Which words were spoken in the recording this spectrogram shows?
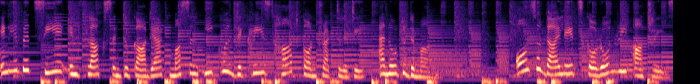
inhibits Ca influx into cardiac muscle equal decreased heart contractility and O2 demand. Also dilates coronary arteries.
